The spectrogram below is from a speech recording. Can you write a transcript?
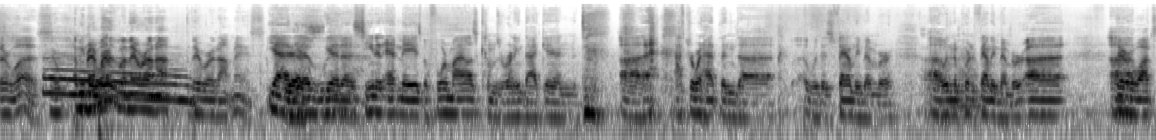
There was. I mean, Remember was- when they were on Aunt, they were at Aunt May's? Yeah, Yes. yeah, we had a scene at Aunt May's before Miles comes running back in uh, after what happened uh, with his family member, uh, with an important family member. Uh, They were watch.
